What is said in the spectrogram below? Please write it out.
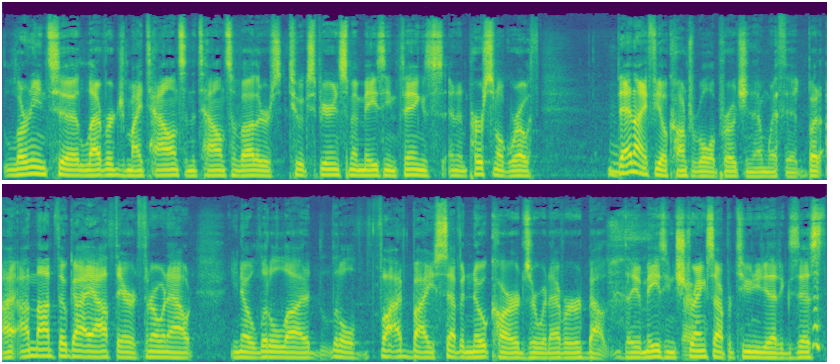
learning to leverage my talents and the talents of others to experience some amazing things and personal growth. Then I feel comfortable approaching them with it. But I, I'm not the guy out there throwing out, you know, little uh, little five by seven note cards or whatever about the amazing strengths opportunity that exists,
